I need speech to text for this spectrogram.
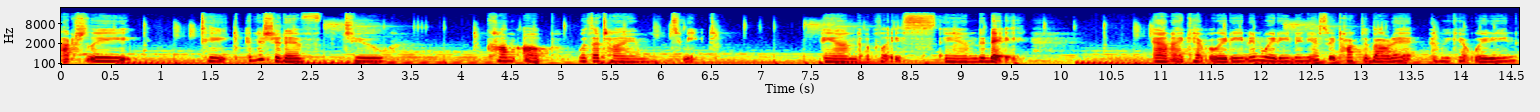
actually take initiative to come up with a time to meet and a place and a day. And I kept waiting and waiting. And yes, we talked about it and we kept waiting,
